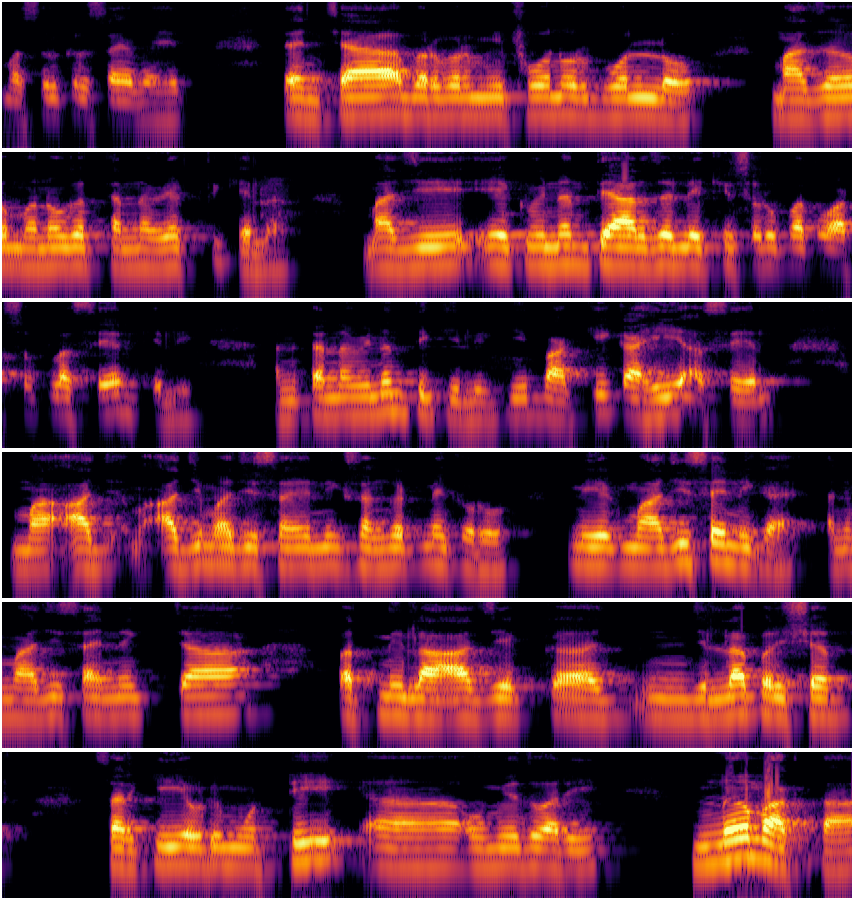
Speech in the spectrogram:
मसूरकर साहेब आहेत त्यांच्याबरोबर मी फोनवर बोललो. माझं मनोगत त्यांना व्यक्त केलं. माझी एक विनंती अर्ज लेखी स्वरूपात व्हॉट्सअपला शेअर केली आणि त्यांना विनंती केली की बाकी काही असेल मा आज आजी माझी सैनिक संघटनेकरून मी एक माजी सैनिक आहे आणि माजी सैनिकच्या पत्नीला आज एक जिल्हा परिषद सारखी एवढी मोठी उमेदवारी न मागता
